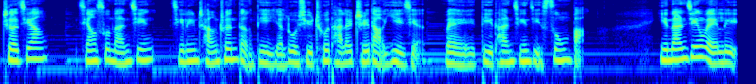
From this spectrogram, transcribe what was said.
浙江、江苏南京、吉林长春等地也陆续出台了指导意见，为地摊经济松绑。以南京为例，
